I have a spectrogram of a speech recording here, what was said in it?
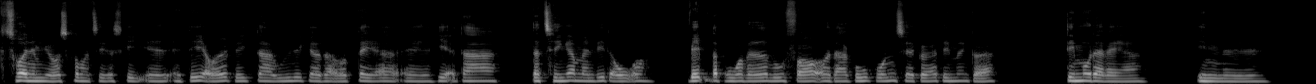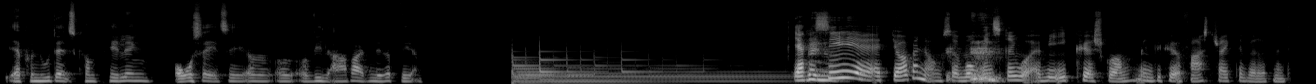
Det tror jeg nemlig også kommer til at ske, at det øjeblik, der er udvikler, der opdager at her, der, der tænker man lidt over, hvem der bruger hvad og hvorfor, og der er gode grunde til at gøre det, man gør. Det må da være en, øh, ja, på nudansk compelling årsag til at, at, at ville arbejde netop der. Jeg kan men, sige, at jobannoncer, hvor man skriver, at vi ikke kører Scrum, men vi kører Fast Track Development,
